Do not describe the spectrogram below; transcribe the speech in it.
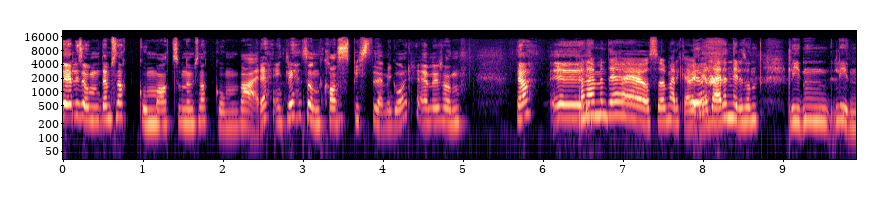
det er liksom, de snakker om mat som de snakker om været, egentlig. Sånn hva spiste de i går? Eller sånn Ja. Eh, Ja, nei, men Det har jeg også merka veldig. Det er en veldig sånn liden, liden,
